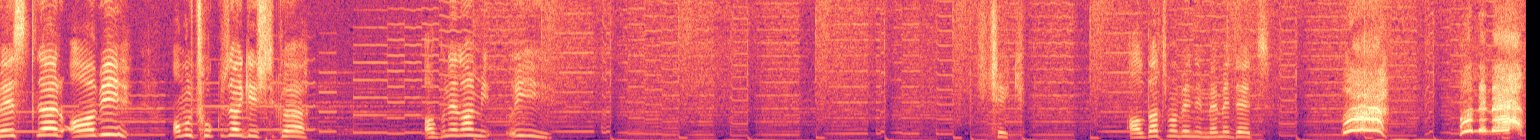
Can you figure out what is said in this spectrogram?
Bestler abi. Ama çok güzel geçtik ha. Abi ne lan? Iy. Çiçek. Aldatma beni Memedet. Ah! Ah memem!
